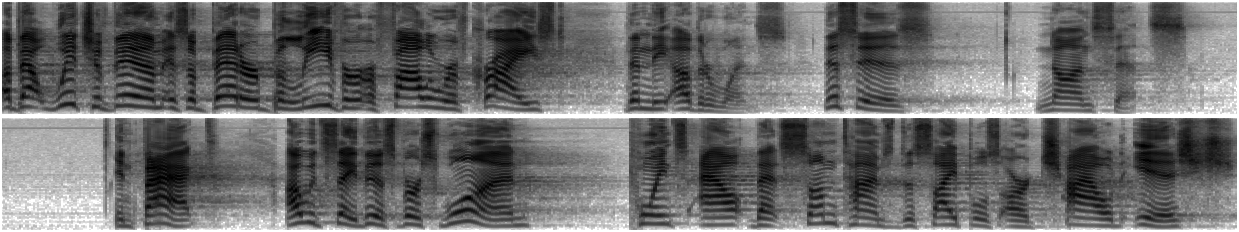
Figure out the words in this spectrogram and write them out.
about which of them is a better believer or follower of Christ than the other ones. This is nonsense. In fact, I would say this verse 1 points out that sometimes disciples are childish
